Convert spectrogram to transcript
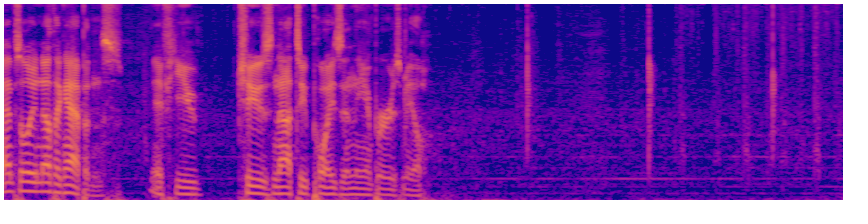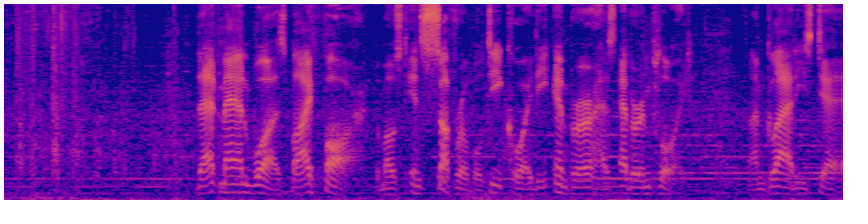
Absolutely nothing happens if you choose not to poison the Emperor's meal. That man was, by far, the most insufferable decoy the Emperor has ever employed. I'm glad he's dead.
